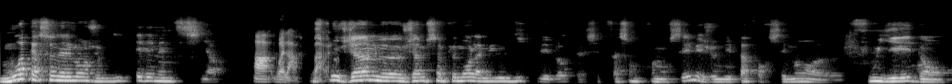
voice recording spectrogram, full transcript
Moi, personnellement, je dis Elementia. Ah, voilà. Parce que j'aime, euh, j'aime simplement la mélodie qui m'évoque cette façon de prononcer, mais je n'ai pas forcément euh, fouillé dans,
